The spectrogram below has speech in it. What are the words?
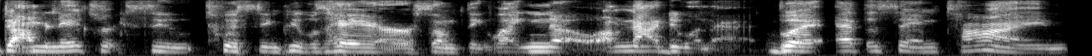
dominatrix suit twisting people's hair or something. Like no i'm not doing that. But at the same time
